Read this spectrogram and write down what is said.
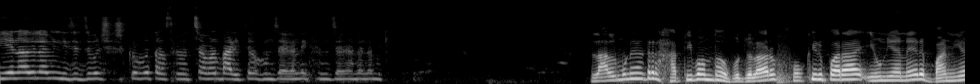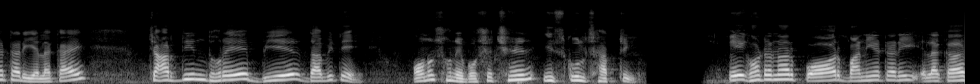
বিয়ে না দিলে আমি নিজের জীবন শেষ করব, তাছাড়া হচ্ছে আমার বাড়িতে এখন জায়গা নেই, এখানে জায়গা নিলে আমি কি করব? লালমনিরহাটের হাতিবান্ধা উপজেলার ফকিরপাড়া ইউনিয়নের বানিয়াটারি এলাকায় চার দিন ধরে বিয়ের দাবিতে অনশনে বসেছেন স্কুল ছাত্রী। এই ঘটনার পর বানিয়াটারি এলাকার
